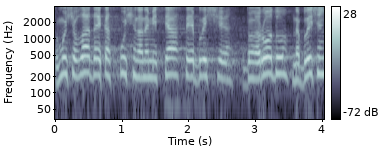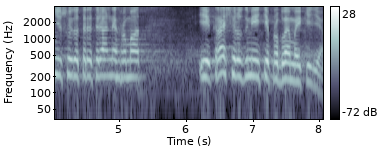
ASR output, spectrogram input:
тому що влада, яка спущена на місця, стає ближче до народу, наближенішою до територіальних громад і краще розуміє ті проблеми, які є.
